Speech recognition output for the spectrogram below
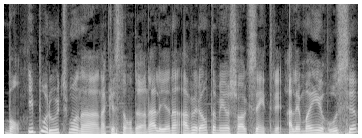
Bom, e por último, na, na questão da Ana Helena, haverão também os choques entre Alemanha e Rússia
